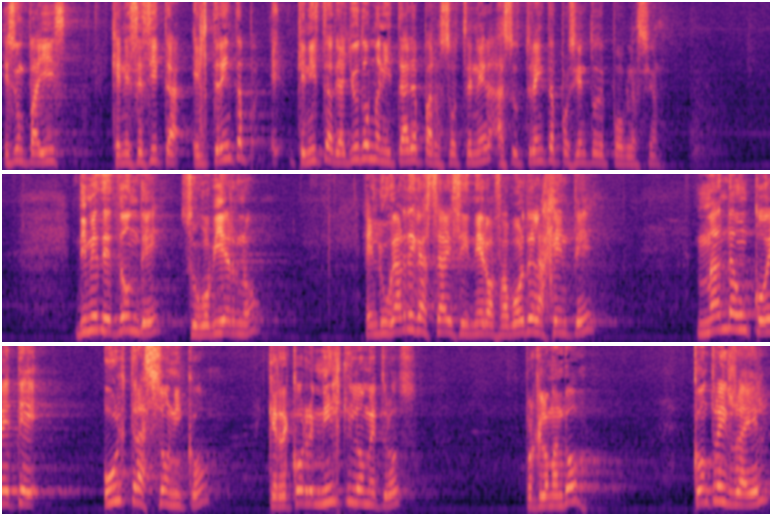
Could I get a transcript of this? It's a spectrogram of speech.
es un país que necesita, el 30, eh, que necesita de ayuda humanitaria para sostener a su 30% de población. Dime de dónde su gobierno, en lugar de gastar ese dinero a favor de la gente, manda un cohete ultrasónico que recorre mil kilómetros, porque lo mandó, contra Israel,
